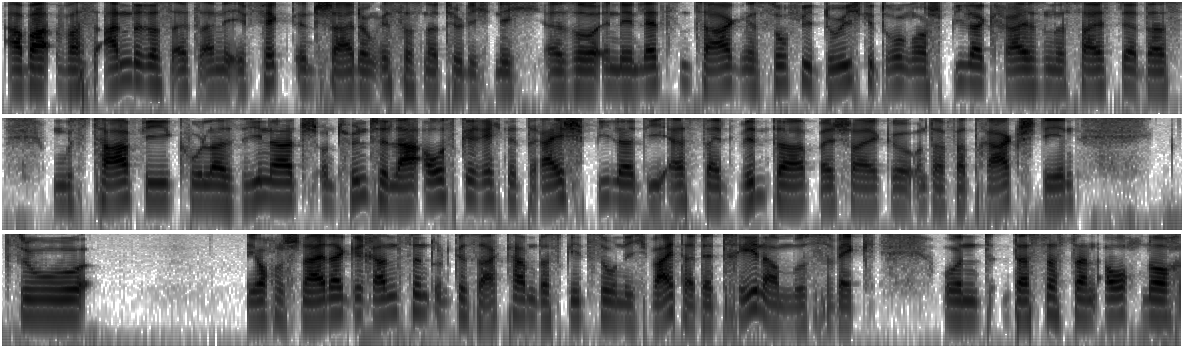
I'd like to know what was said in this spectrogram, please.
Aber was anderes als eine Effektentscheidung ist das natürlich nicht. Also in den letzten Tagen ist so viel durchgedrungen aus Spielerkreisen. Das heißt ja, dass Mustafi, Kolasinac und Hünteler ausgerechnet drei Spieler Spieler, die erst seit Winter bei Schalke unter Vertrag stehen, zu Jochen Schneider gerannt sind und gesagt haben, das geht so nicht weiter, der Trainer muss weg. Und dass das dann auch noch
